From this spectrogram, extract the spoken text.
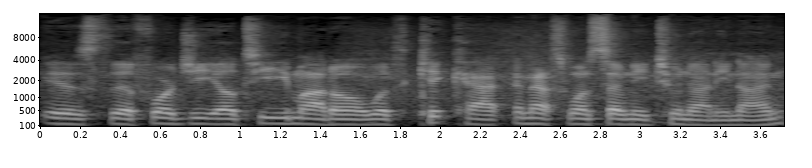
is the 4G LTE model with KitKat and that's 172.99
